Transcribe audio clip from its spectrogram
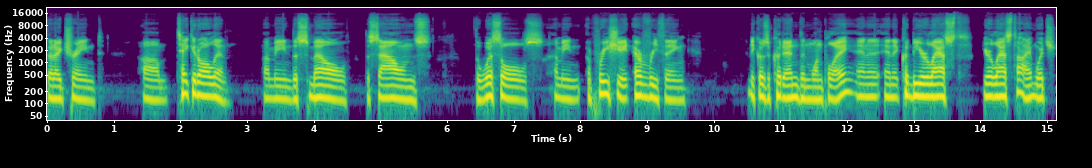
that i trained um, take it all in. I mean the smell the sounds the whistles i mean appreciate everything because it could end in one play and it, and it could be your last your last time which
